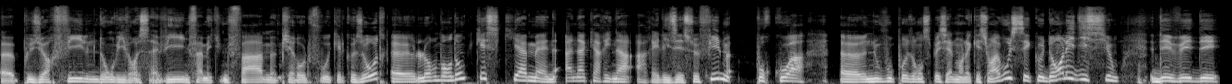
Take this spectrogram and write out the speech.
euh, plusieurs films, dont Vivre sa vie, Une femme est une femme, Pierre Fou et quelques autres. Euh, Laurent Bourdon, qu'est-ce qui amène Anna Karina à réaliser ce film? Pourquoi euh, nous vous posons spécialement la question à vous, c'est que dans l'édition DVD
